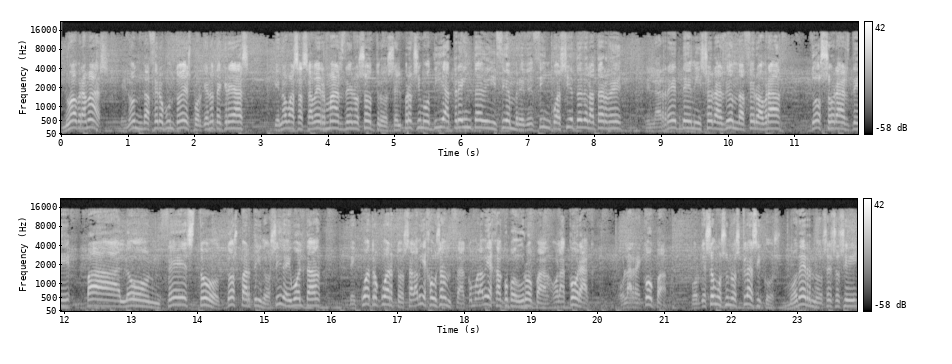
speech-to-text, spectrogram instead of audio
no habrá más en Onda 0.es porque no te creas que no vas a saber más de nosotros. El próximo día 30 de diciembre de 5 a 7 de la tarde en la red de emisoras de Onda Cero habrá dos horas de baloncesto. Dos partidos, ida y vuelta de cuatro cuartos a la vieja usanza, como la vieja Copa de Europa o la Korak o la Recopa, porque somos unos clásicos, modernos eso sí,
